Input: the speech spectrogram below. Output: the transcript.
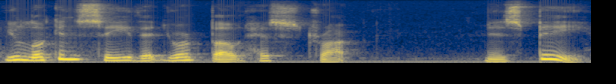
You look and see that your boat has struck Miss B,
